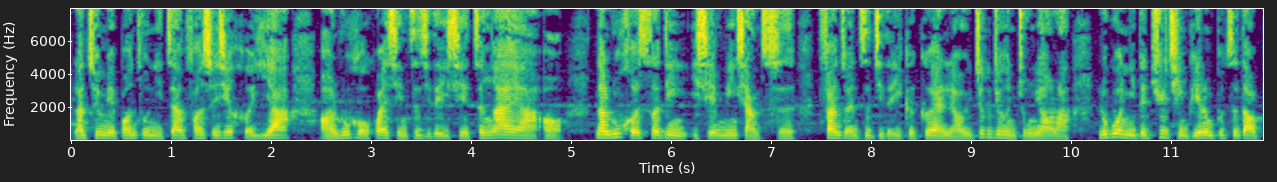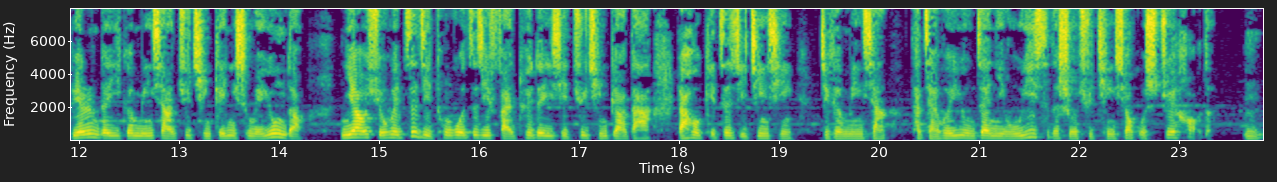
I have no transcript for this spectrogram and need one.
让催眠帮助你绽放身心合一啊啊，如何唤醒自己的一些真爱呀哦，那如何设定一些冥想词，翻转自己的一个个案疗愈，这个就很重要了。如果你的剧情别人不知道，别人的一个冥想剧情给你是没用的。你要学会自己通过自己反推的一些剧情表达，然后给自己进行这个冥想，它才会用在你无意识的时候去听，效果是最好的。嗯。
